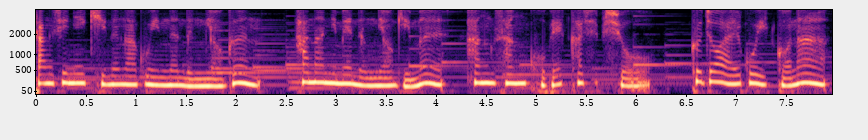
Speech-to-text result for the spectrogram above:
당신이 기능하고 있는 능력은 하나님의 능력임을 항상 고백하십시오. 그저 알고 있거나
